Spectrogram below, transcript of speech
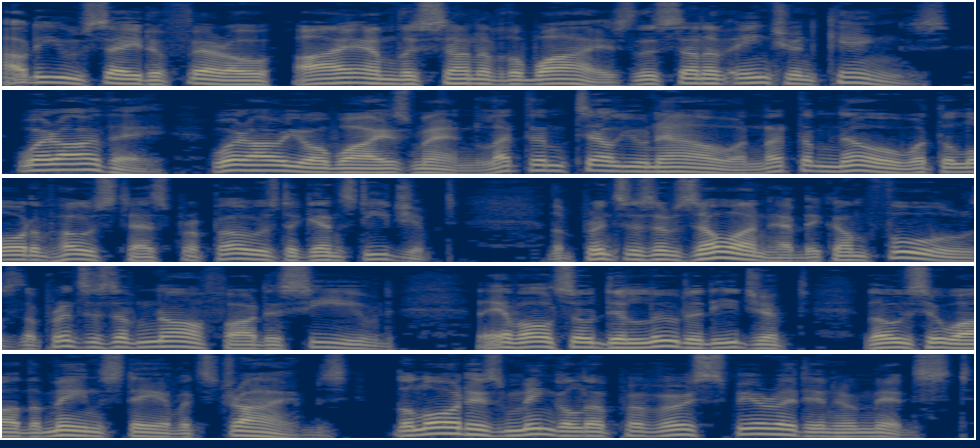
How do you say to Pharaoh, I am the son of the wise, the son of ancient kings? Where are they? Where are your wise men? Let them tell you now, and let them know what the Lord of hosts has proposed against Egypt. The princes of Zoan have become fools, the princes of Noph are deceived. They have also deluded Egypt, those who are the mainstay of its tribes. The Lord has mingled a perverse spirit in her midst,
